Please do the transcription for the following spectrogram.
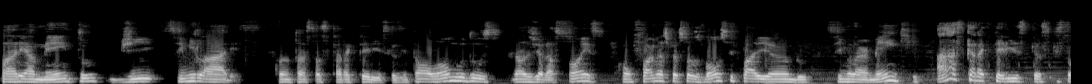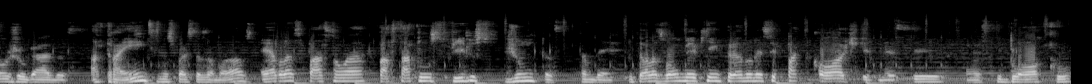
pareamento de similares quanto a essas características. Então, ao longo dos, das gerações, conforme as pessoas vão se pareando similarmente, as características que são julgadas atraentes nos parceiros amorosos, elas passam a passar para os filhos juntas também. Então, elas vão meio que entrando nesse pacote, nesse, nesse bloco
